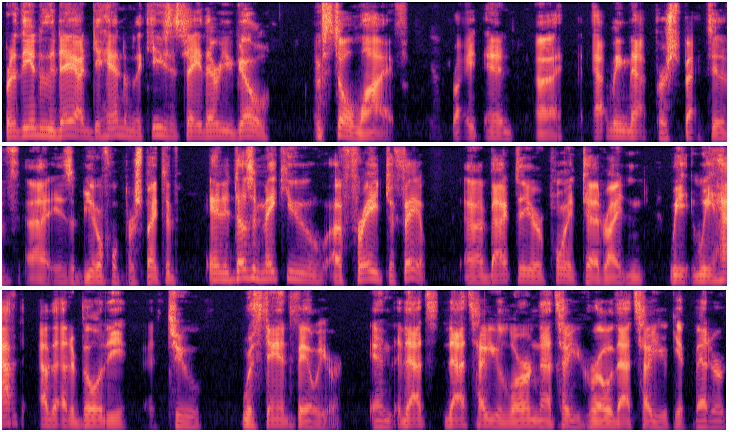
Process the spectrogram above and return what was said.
But at the end of the day, I'd hand them the keys and say, there you go. I'm still alive. Right. And, uh, having that perspective, uh, is a beautiful perspective and it doesn't make you afraid to fail. Uh, back to your point, Tedd, right? And we, we have to have that ability to withstand failure and that's, that's how you learn. That's how you grow. That's how you get better.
